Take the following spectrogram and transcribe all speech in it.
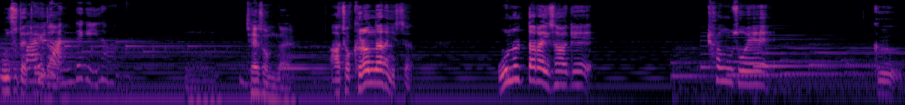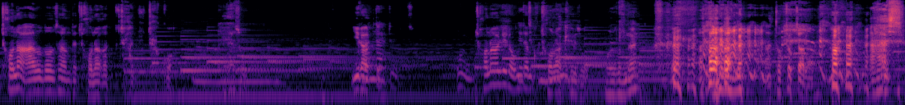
운수 말도 대통이다. 안 되게 이상한 날. 음, 재수없날. 아 저 그런 날은 있어요. 오늘따라 이상하게 평소에 그 전화 안 오던 사람한테 전화가 자주 자꾸 와. 음. 계속. 일할 때 날도 전화할 일 없는데 막 전화 저는- 계속. 월급날? 아 독촉 전화. 아씨.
